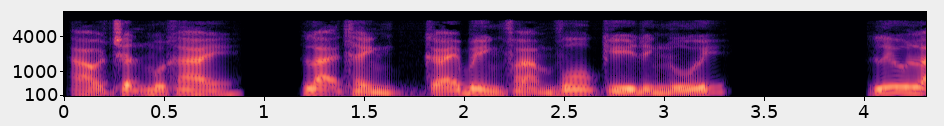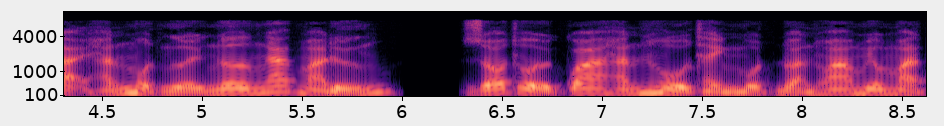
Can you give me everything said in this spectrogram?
ảo trận một hai, lại thành cái bình phàm vô kỳ đỉnh núi. Lưu lại hắn một người ngơ ngác mà đứng, gió thổi qua hắn hồ thành một đoàn hoa miêu mặt,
